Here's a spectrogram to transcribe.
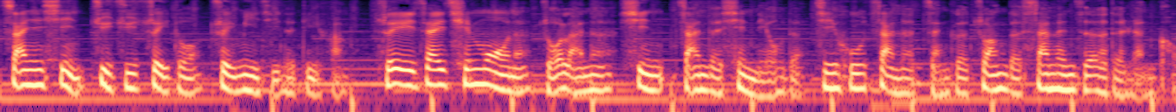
詹姓聚居最多、最密集的地方。所以在清末呢，卓兰呢，姓詹的、姓刘的，几乎占了整个庄的三分之二的人口。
